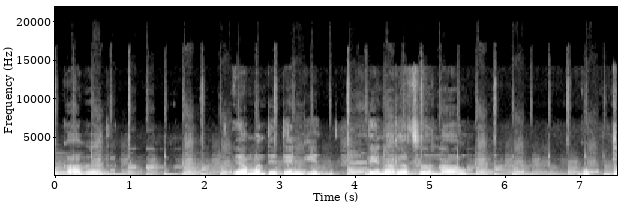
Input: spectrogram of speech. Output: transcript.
कागद. यामध्ये देणगी देणाऱ्याचं नाव गुप्त.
